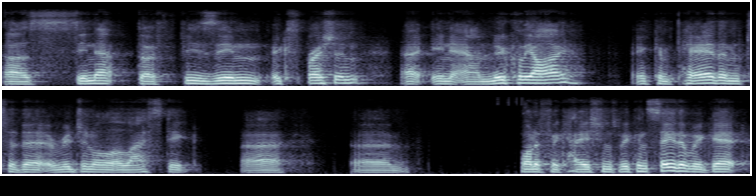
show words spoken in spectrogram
uh synaptophysin expression uh, in our nuclei and compare them to the original Ilastik uh, um, quantifications, we can see that we get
